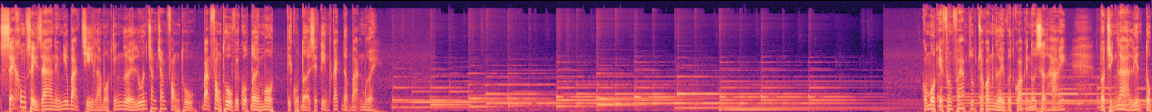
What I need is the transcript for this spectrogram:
sẽ không xảy ra nếu như bạn chỉ là một cái người luôn chăm chăm phòng thủ. Bạn phòng thủ với cuộc đời một thì cuộc đời sẽ tìm cách đập bạn 10 có một cái phương pháp giúp cho con người vượt qua cái nỗi sợ hãi. Đó chính là liên tục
